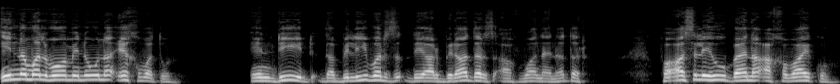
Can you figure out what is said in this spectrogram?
Innamal mu'minuna ikhwatun. Indeed, the believers, they are brothers of one another. فَأَصْلِهُ بَيْنَ أَخْوَيْكُمْ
